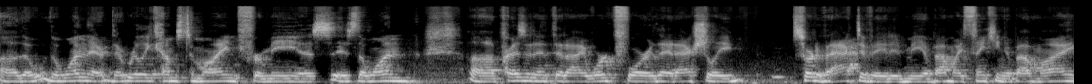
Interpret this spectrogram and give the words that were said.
uh, the the one that, that really comes to mind for me is is the one uh, president that I worked for that actually sort of activated me about my thinking about my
